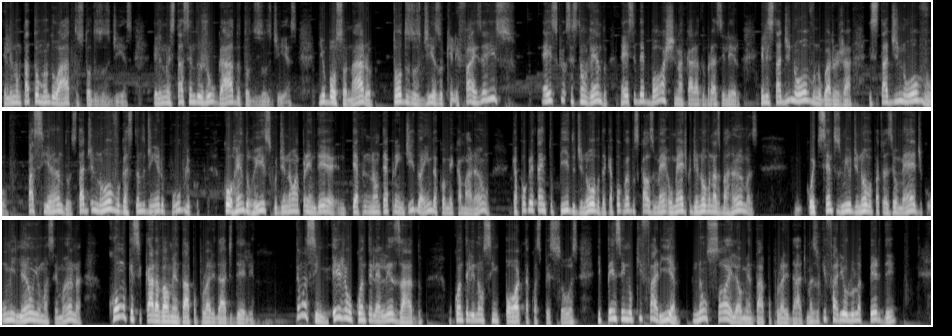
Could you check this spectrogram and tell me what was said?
Ele não está tomando atos todos os dias. Ele não está sendo julgado todos os dias. E o Bolsonaro, todos os dias, o que ele faz é isso. É isso que vocês estão vendo. É esse deboche na cara do brasileiro. Ele está de novo no Guarujá. Está de novo passeando, está de novo gastando dinheiro público, correndo o risco de não aprender, ter, não ter aprendido ainda a comer camarão. Daqui a pouco ele está entupido de novo, daqui a pouco vai buscar os, o médico de novo nas Bahamas, 800 mil de novo para trazer o médico, um milhão em uma semana. Como que esse cara vai aumentar a popularidade dele? Então, assim, vejam o quanto ele é lesado, o quanto ele não se importa com as pessoas e pensem no que faria não só ele aumentar a popularidade, mas o que faria o Lula perder.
